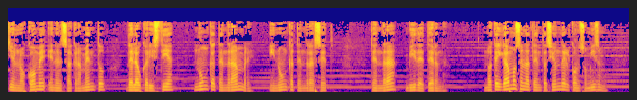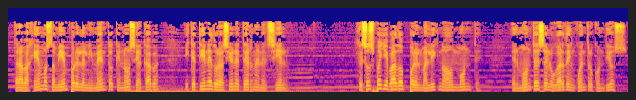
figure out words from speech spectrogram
Quien lo come en el sacramento de la Eucaristía nunca tendrá hambre y nunca tendrá sed, tendrá vida eterna. No caigamos en la tentación del consumismo, Trabajemos también por el alimento que no se acaba y que tiene duración eterna en el cielo. Jesús fue llevado por el maligno a un monte. El monte es el lugar de encuentro con Dios.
